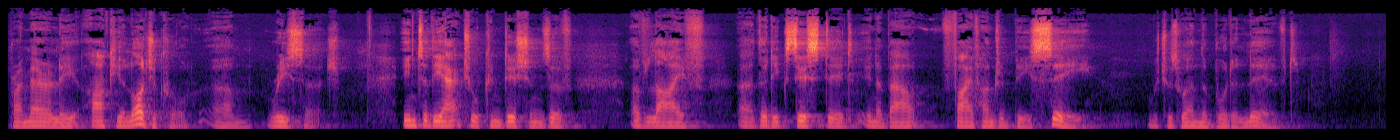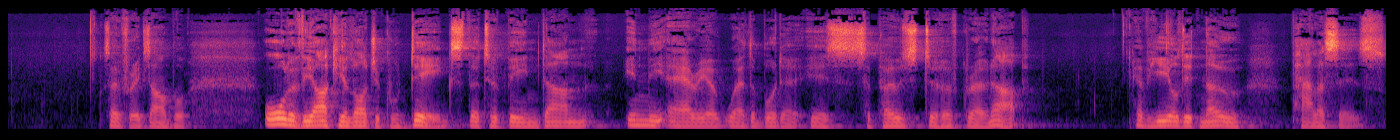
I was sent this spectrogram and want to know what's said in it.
primarily archaeological um, research. into the actual conditions of, of life uh, that existed in about 500 BC, which was when the Buddha lived. So, for example, all of the archaeological digs that have been done in the area where the Buddha is supposed to have grown up have yielded no palaces,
